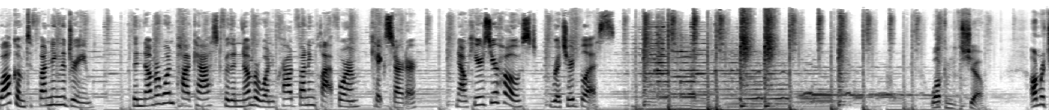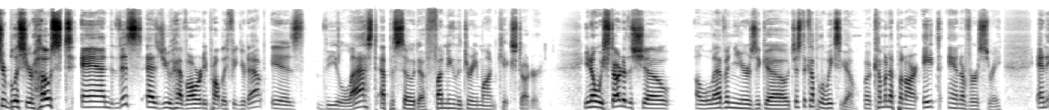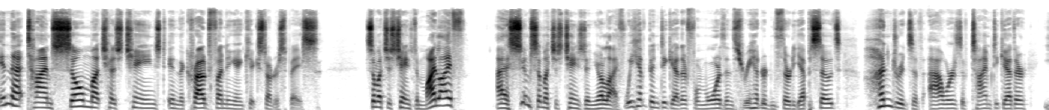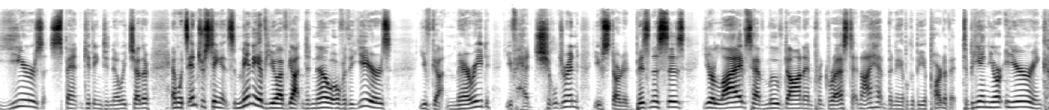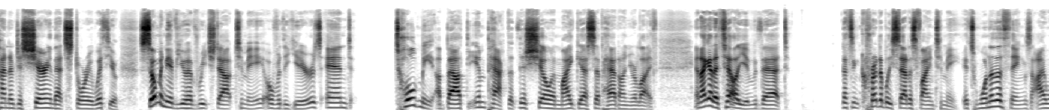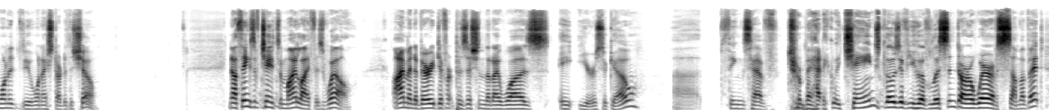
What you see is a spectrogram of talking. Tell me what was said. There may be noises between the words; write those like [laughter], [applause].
Welcome to Funding the Dream, the number one podcast for the number one crowdfunding platform, Kickstarter. Now, here's your host, Richard Bliss. Welcome to the show. I'm Richard Bliss, your host, and this, as you have already probably figured out, is the last episode of Funding the Dream on Kickstarter. You know, we started the show 11 years ago, just a couple of weeks ago. We're coming up on our eighth anniversary. And in that time, so much has changed in the crowdfunding and Kickstarter space. So much has changed in my life. I assume so much has changed in your life. We have been together for more than 330 episodes, hundreds of hours of time together, years spent getting to know each other. And what's interesting is many of you I've gotten to know over the years. You've gotten married, you've had children, you've started businesses, your lives have moved on and progressed, and I have been able to be a part of it, to be in your ear and kind of just sharing that story with you. So many of you have reached out to me over the years, and told me about the impact that this show and my guests have had on your life. And I got to tell you that that's incredibly satisfying to me. It's one of the things I wanted to do when I started the show. Now, things have changed in my life as well. I'm in a very different position than I was eight years ago. Uh, things have [laughs] dramatically changed. Those of you who have listened are aware of some of it,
